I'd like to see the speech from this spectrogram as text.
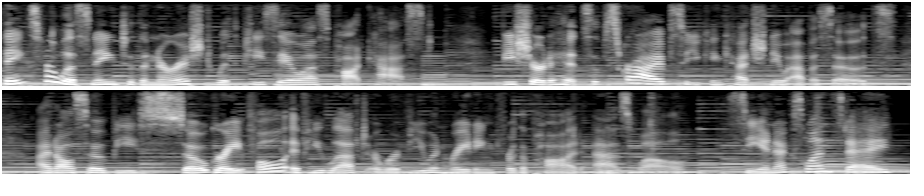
Thanks for listening to the Nourished with PCOS podcast. Be sure to hit subscribe so you can catch new episodes. I'd also be so grateful if you left a review and rating for the pod as well. See you next Wednesday.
